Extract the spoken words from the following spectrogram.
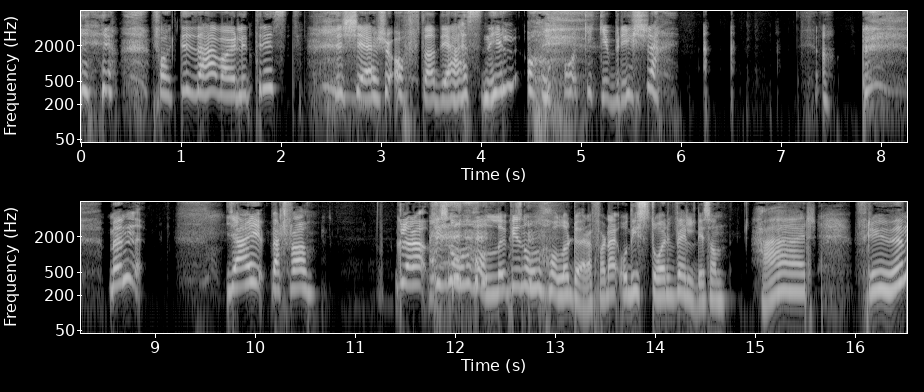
ja, faktisk, det her var jo litt trist. Det skjer så ofte at jeg er snill, og folk ikke bryr seg. Men jeg, i hvert fall Klara, hvis hvis noen holder døra for deg, og de står veldig sånn her, fruen,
